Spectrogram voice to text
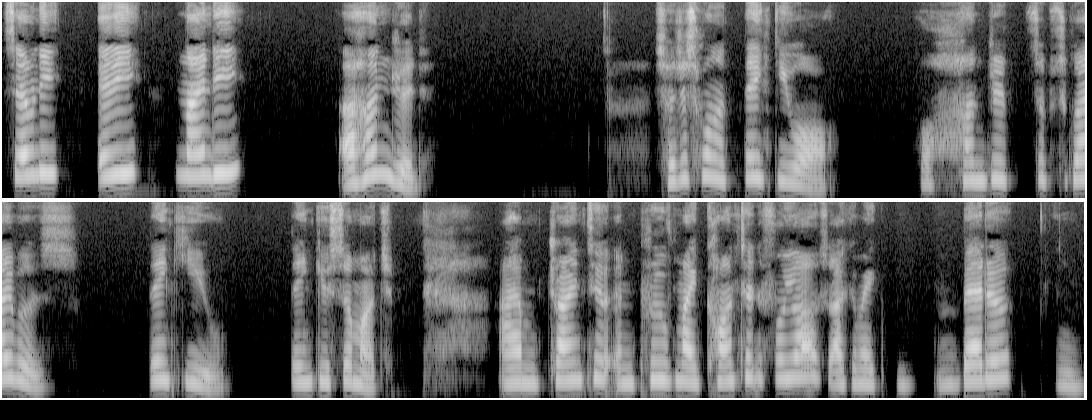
70, 80, 90, 100. So I just want to thank you all for 100 subscribers. Thank you. Thank you so much. I'm trying to improve my content for y'all so I can make better and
